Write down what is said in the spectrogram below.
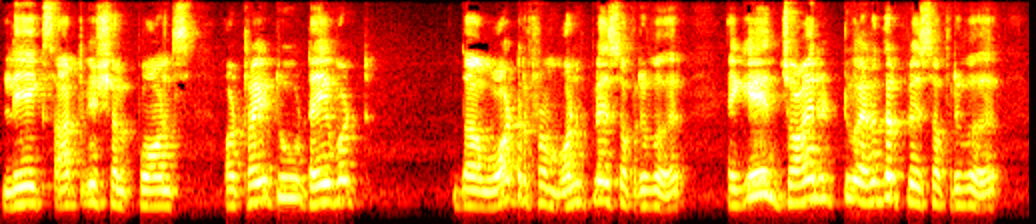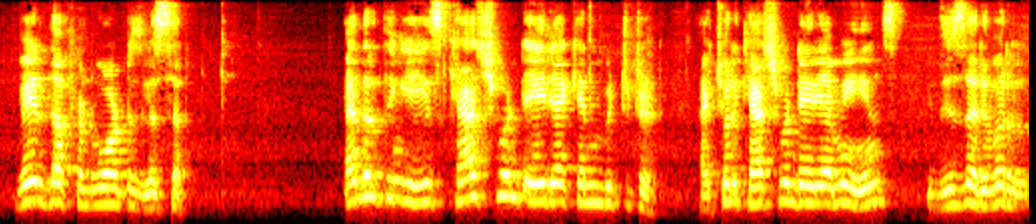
lakes, artificial ponds, or try to divert the water from one place of river, again join it to another place of river where the floodwater is lesser. Another thing is catchment area can be treated. Actually catchment area means this is a river.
